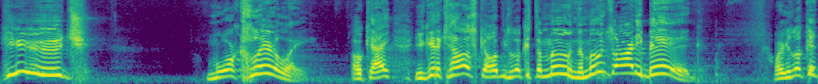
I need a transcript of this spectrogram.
huge, more clearly. Okay? You get a telescope, you look at the moon. The moon's already big. Or you look at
